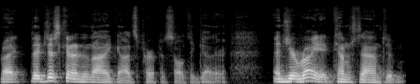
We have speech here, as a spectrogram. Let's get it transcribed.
Right? They're just going to deny God's purpose altogether. And you're right, it comes down to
